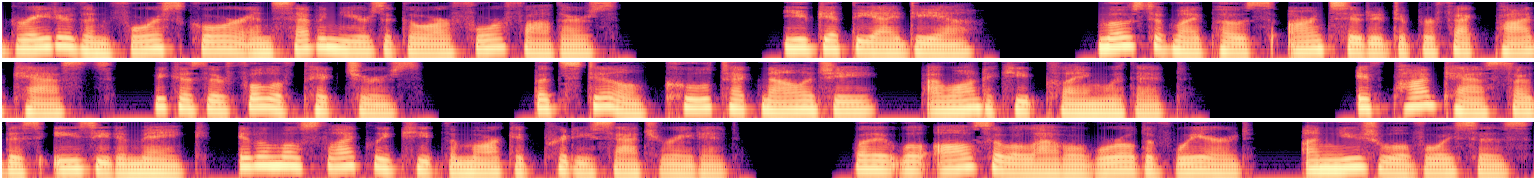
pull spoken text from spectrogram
greater than fourscore and seven years ago our forefathers. You get the idea. Most of my posts aren't suited to perfect podcasts, because they're full of pictures. But still, cool technology, I want to keep playing with it. If podcasts are this easy to make, it'll most likely keep the market pretty saturated. But it will also allow a world of weird, unusual voices.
